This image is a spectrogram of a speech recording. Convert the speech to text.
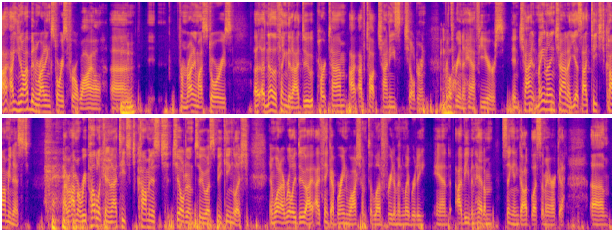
I, I, you know, I've been writing stories for a while. Um, From writing my stories, uh, another thing that I do part time, I've taught Chinese children for Oh. three and a half years in China, mainland China. Yes, I teach communist. I'm a Republican and I teach communist ch- children to uh, speak English. And what I really do, I, I think I brainwash them to love freedom and liberty. And I've even had them singing "God Bless America." Um,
